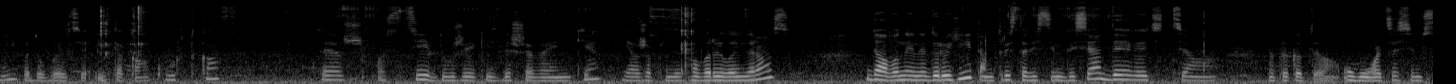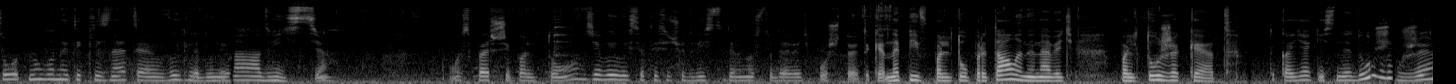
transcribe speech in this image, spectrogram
Мені подобається і така куртка. Теж ось ці дуже якісь дешевенькі. Я вже про них говорила і не раз. Да, вони недорогі, там 389, ця, наприклад, ого, це 700. Ну вони такі, знаєте, вигляд у них на 200. Ось перші пальто з'явилися 1299 коштує. Таке напівпальто приталене, навіть пальто-жакет. Така якість не дуже, вже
